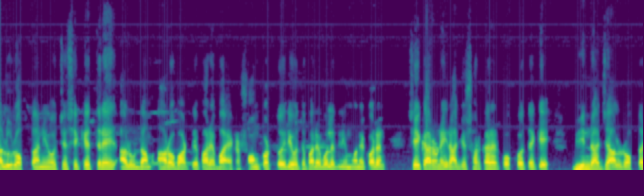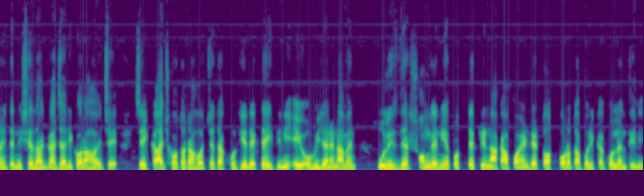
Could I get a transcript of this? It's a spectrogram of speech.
আলু রপ্তানি হচ্ছে, সেক্ষেত্রে আলুর দাম আরও বাড়তে পারে বা একটা সংকট তৈরি হতে পারে বলে তিনি মনে করেন। সেই কারণেই রাজ্য সরকারের পক্ষ থেকে ভিন রাজ্যে আলু রপ্তানিতে নিষেধাজ্ঞা জারি করা হয়েছে। সেই কাজ কতটা হচ্ছে তা খতিয়ে দেখতেই তিনি এই অভিযানে নামেন। পুলিশদের সঙ্গে নিয়ে প্রত্যেকটি নাকা পয়েন্টের তৎপরতা পরীক্ষা করলেন তিনি।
